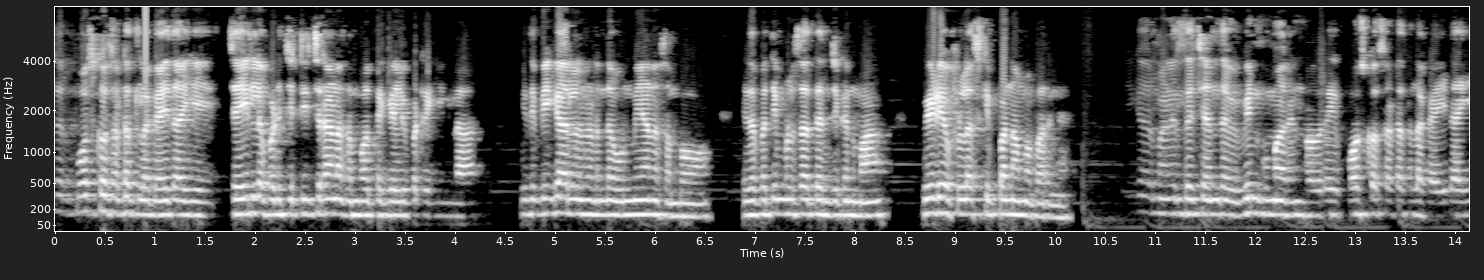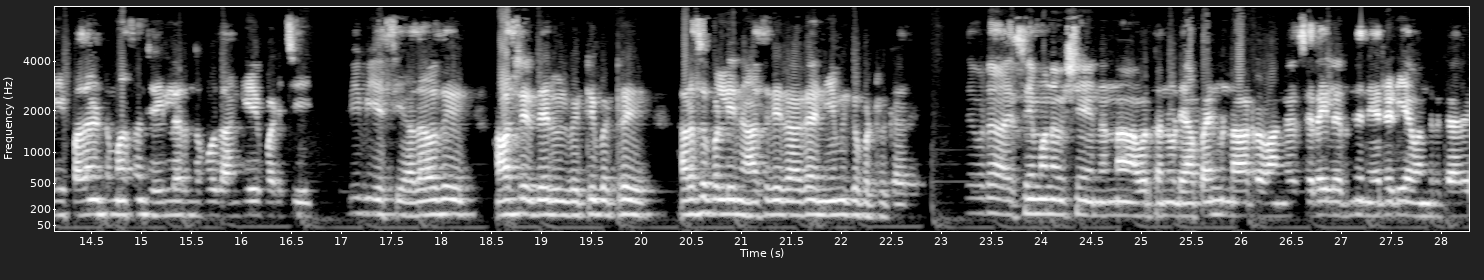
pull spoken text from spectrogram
ஒருத்தர் போஸ்கோ சட்டத்தில் கைதாகி ஜெயிலில் படித்து டீச்சரான சம்பவத்தை கேள்விப்பட்டிருக்கீங்களா? இது பீகாரில் நடந்த உண்மையான சம்பவம். இதை பற்றி முழுசாக தெரிஞ்சுக்கணுமா? வீடியோ ஃபுல்லாக ஸ்கிப் பண்ணாமல் பாருங்கள் பீகார் மாநிலத்தைச் சேர்ந்த விபின் குமார் என்பவர் போஸ்கோ சட்டத்தில் கைதாகி பதினெட்டு மாதம் ஜெயிலில் இருந்தபோது அங்கேயே படித்து பிபிஎஸ்சி அதாவது ஆசிரியர் தேர்வில் வெற்றி பெற்று அரசு பள்ளியின் ஆசிரியராக நியமிக்கப்பட்டிருக்கார். விட அதிசயமான விஷயம் என்னன்னா அவர் தன்னுடைய அப்பாயின்மெண்ட் ஆர்டர் வாங்க சிறையில இருந்து நேரடியா வந்திருக்காரு.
